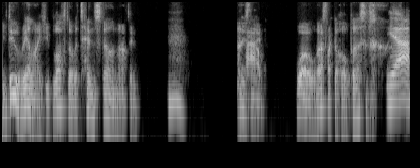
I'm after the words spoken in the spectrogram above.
you do realize you've lost over 10 stone, Martin. and it's wow. like, whoa, that's like a whole person. yeah.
